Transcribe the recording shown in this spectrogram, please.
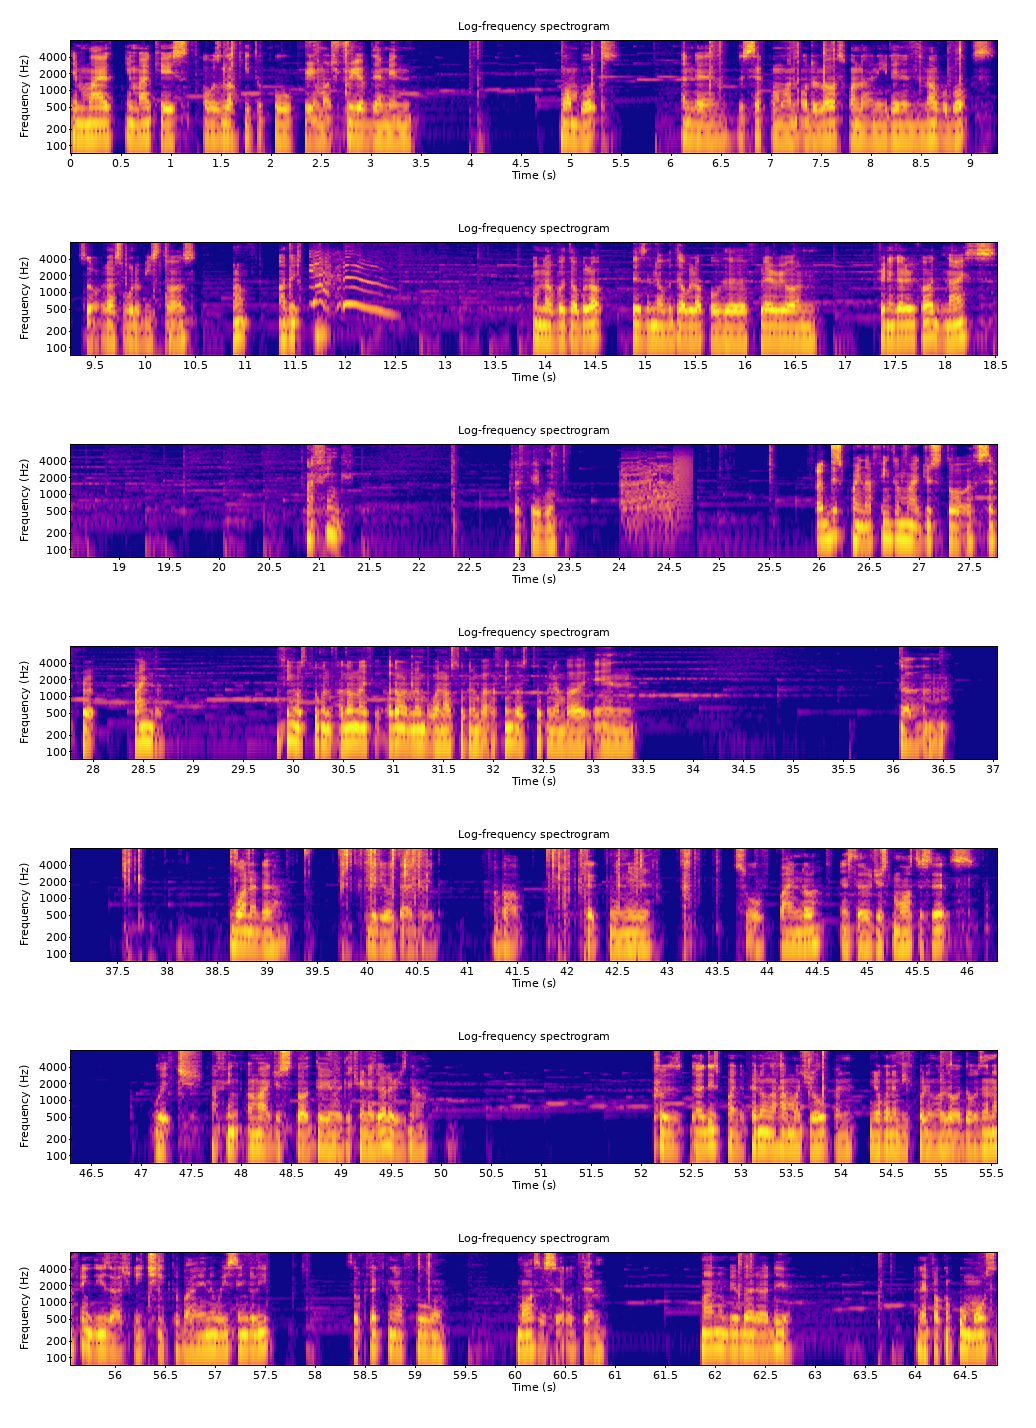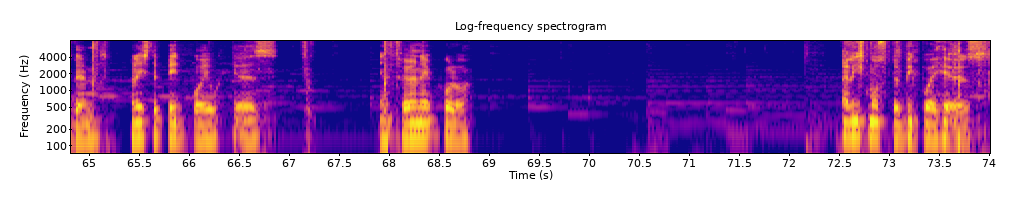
in my in my case, I was lucky to pull pretty much three of them in one box, and then the second one or the last one that I needed in another box. So that's all the V stars. Oh, are they? Another double up. There's another double up of the Flareon Trainer Gallery card. Nice. I think Clefable. At this point, I think I might just start a separate binder. I think I was talking. I don't know if I don't remember when I was talking about. I think I was talking about it in um one of the videos that I did about collecting a new sort of binder instead of just master sets, which I think I might just start doing with the trainer galleries now. Because at this point depending on how much you open you're going to be pulling a lot of those and i think these are actually cheap to buy anyway singly. So collecting a full master set of them might not be a bad idea. And if i can pull most of them at least the big boy here's infernape holo at least most of the big boy hitters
